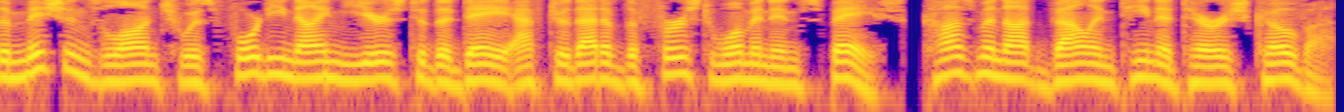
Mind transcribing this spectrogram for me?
The mission's launch was 49 years to the day after that of the first woman in space, cosmonaut Valentina Tereshkova.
